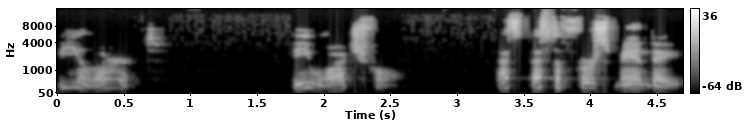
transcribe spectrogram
be alert. Be watchful. That's, that's the first mandate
